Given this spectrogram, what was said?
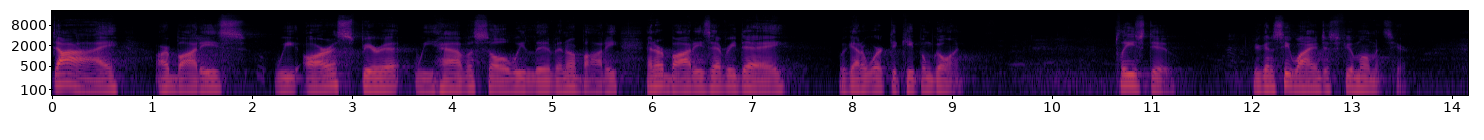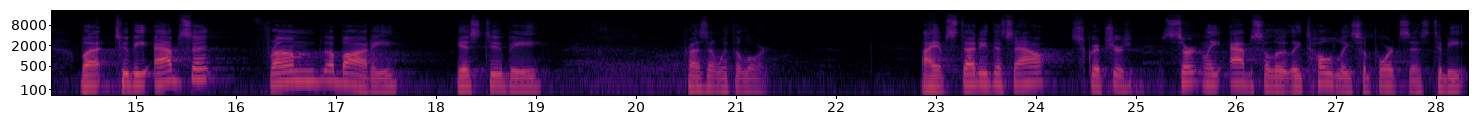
die, our bodies, we are a spirit, we have a soul, we live in our body, and our bodies every day, we got to work to keep them going. Please do. You're going to see why in just a few moments here. But to be absent from the body is to be present with the Lord. I have studied this out. Scripture certainly, absolutely, totally supports this. To be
